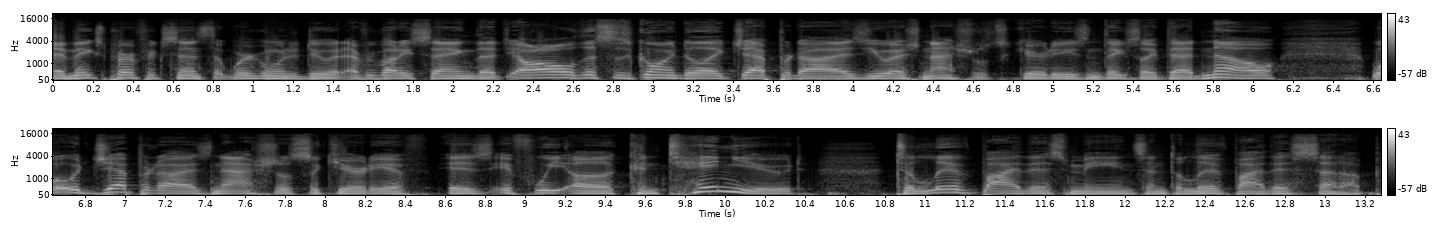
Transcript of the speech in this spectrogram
It makes perfect sense that we're going to do it. Everybody's saying that, oh, this is going to like jeopardize U.S. national securities and things like that. No, what would jeopardize national security if, is if we uh, continued to live by this means and to live by this setup,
